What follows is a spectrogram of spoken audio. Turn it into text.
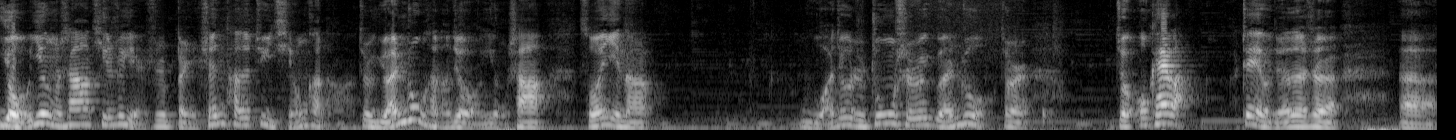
有硬伤，其实也是本身它的剧情可能就是原著可能就有硬伤，所以呢。我就是忠实原著，就是就 OK 了。这我觉得是，呃，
